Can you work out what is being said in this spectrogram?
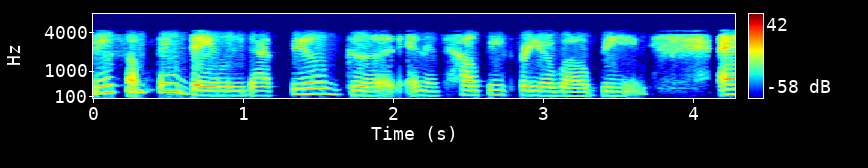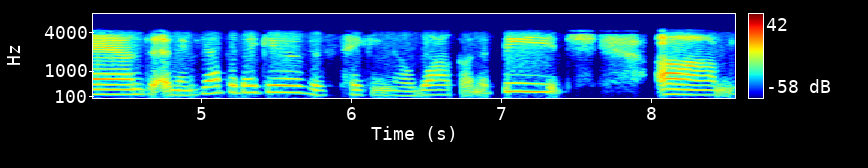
Do something daily that feels good and is healthy for your well being. And an example they give is taking a walk on the beach. Um,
